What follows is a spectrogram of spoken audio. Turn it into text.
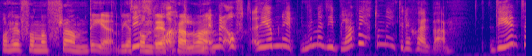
Och hur får man fram det? Vet är de det svårt. själva? Nej men, ofta, ja, men, nej men ibland vet de inte det själva. Det är inte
